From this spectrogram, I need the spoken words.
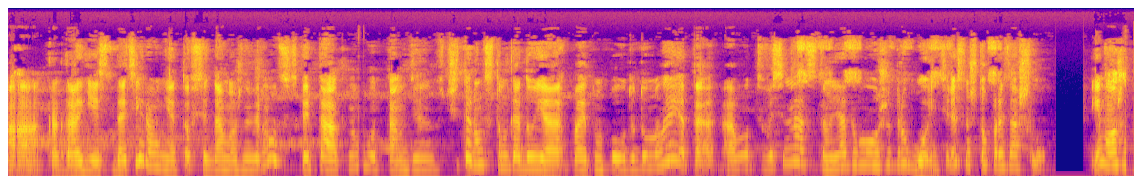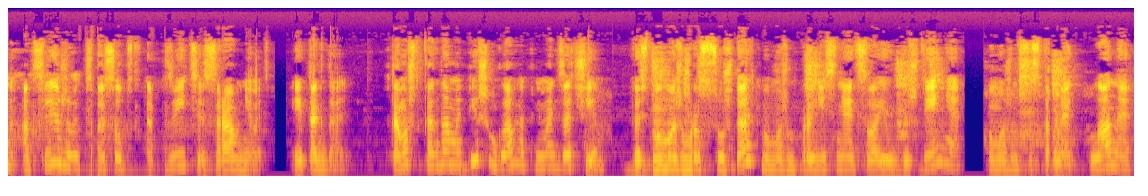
А когда есть датирование, то всегда можно вернуться и сказать, так, ну вот там в 2014 году я по этому поводу думала это, а вот в 2018 я думала уже другое. Интересно, что произошло. И можно отслеживать свое собственное развитие, сравнивать и так далее. Потому что когда мы пишем, главное понимать зачем. То есть мы можем рассуждать, мы можем прояснять свои убеждения, мы можем составлять планы,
